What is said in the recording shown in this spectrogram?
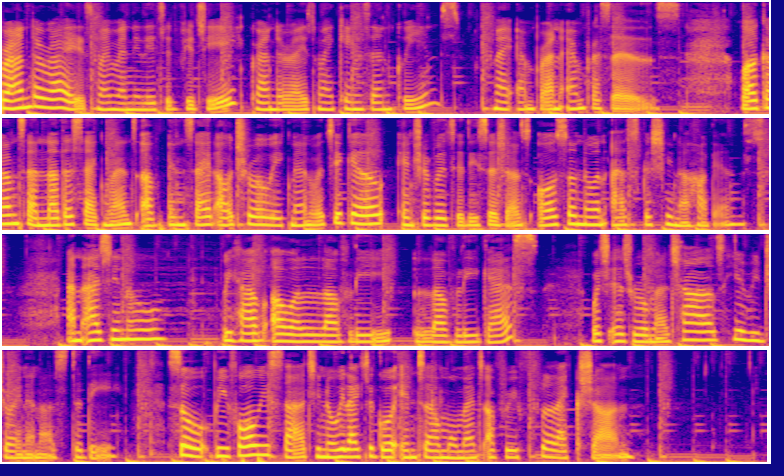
Grand Arise, my manulated beauty. Grand Arise, my kings and queens, my emperor and empresses. Welcome to another segment of Inside Out True Awakening with your girl, Introverted Decisions, also known as Kashina Huggins. And as you know, we have our lovely, lovely guest, which is Romel Charles. He'll be joining us today. So, before we start, you know, we like to go into a moment of reflection.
